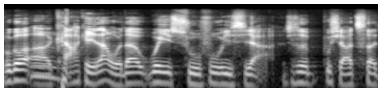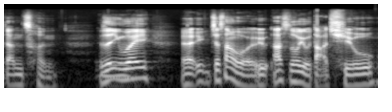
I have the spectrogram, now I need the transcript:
不过呃，嗯可它可以让我的胃舒服一下，就是不需要吃的这样撑。可是因为呃，加上我有那时候有打球，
